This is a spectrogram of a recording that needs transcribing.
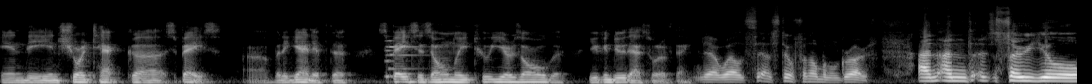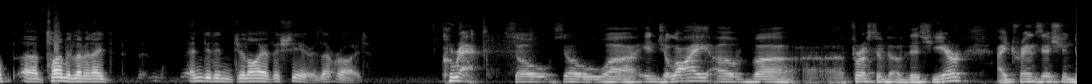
in the insurtech uh, space. Uh, but again, if the space is only two years old, you can do that sort of thing. Yeah, well, it's, still phenomenal growth. And and so your uh, time with Lemonade ended in July of this year. Is that right? Correct. So, so uh, in July of uh, uh, first of, of this year, I transitioned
